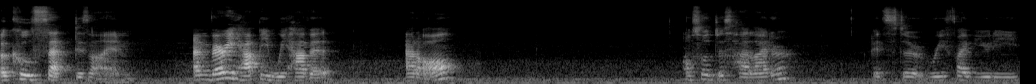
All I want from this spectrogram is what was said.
a cool set design. I'm very happy we have it at all. Also this highlighter. It's the Refy Beauty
